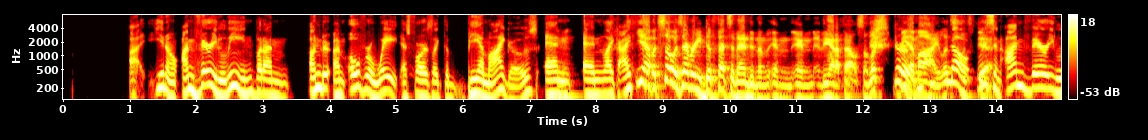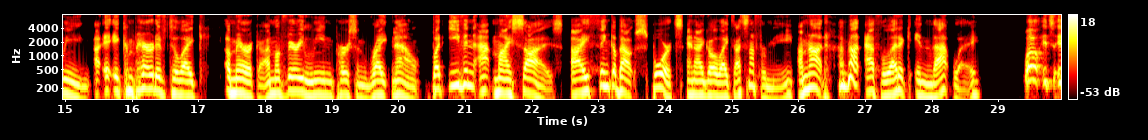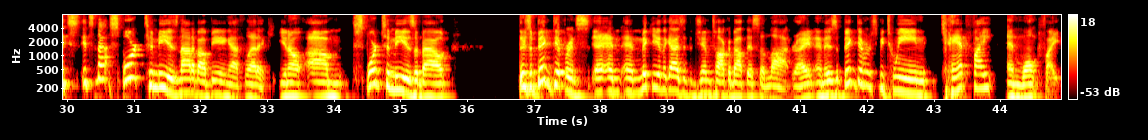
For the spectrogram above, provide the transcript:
I, you know, I'm very lean, but I'm under, I'm overweight as far as like the BMI goes. And, Mhm. and like, I, th- yeah, but so is every defensive end in the in in the NFL. So let's Sure. BMI. Let's no, let's- yeah. listen, I'm very lean I, it, comparative to like America. I'm a very lean person right now. But even at my size, I think about sports and I go like, that's not for me. I'm not, I'm not athletic in that way. Well, it's it's it's not sport to me is not about being athletic. You know, um sport to me is about there's a big difference and and Mickey and the guys at the gym talk about this a lot, right? And there's a big difference between can't fight and won't fight.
